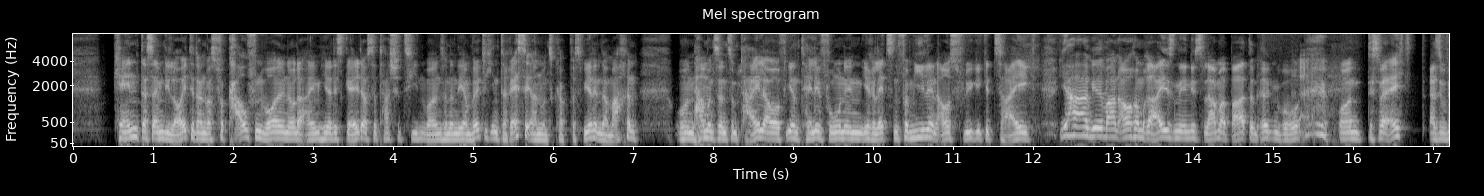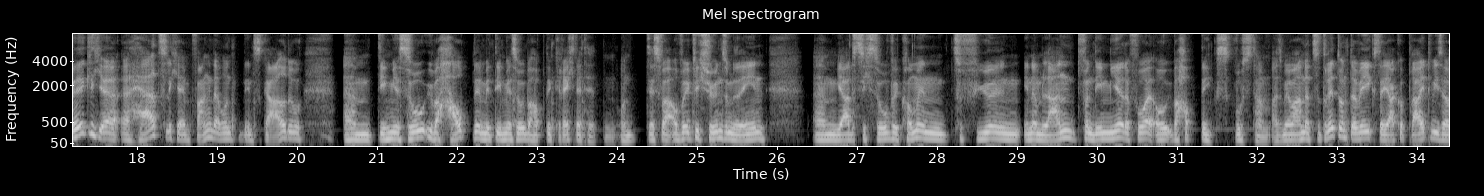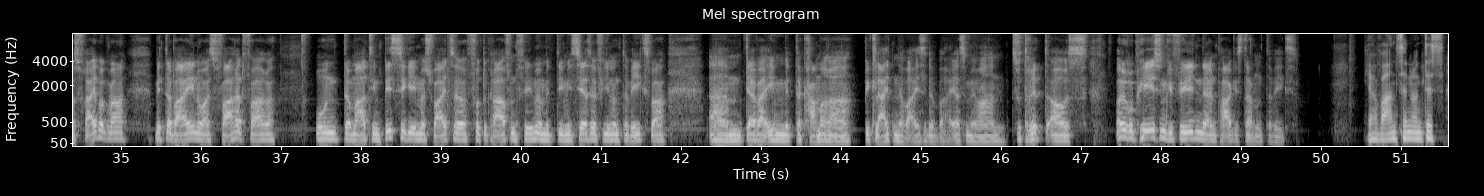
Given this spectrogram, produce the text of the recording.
kennt, dass einem die Leute dann was verkaufen wollen oder einem hier das Geld aus der Tasche ziehen wollen, sondern die haben wirklich Interesse an uns gehabt, was wir denn da machen und haben uns dann zum Teil auch auf ihren Telefonen ihre letzten Familienausflüge gezeigt. Ja, wir waren auch am Reisen in Islamabad und irgendwo und das war echt also wirklich ein, ein, herzlicher Empfang da unten in Skardu, ähm, den wir so überhaupt nicht, mit dem wir so überhaupt nicht gerechnet hätten. Und das war auch wirklich schön zum Sehen, ähm, ja, sich so willkommen zu fühlen in einem Land, von dem wir davor auch überhaupt nichts gewusst haben. Also wir waren da zu dritt unterwegs, der Jakob Breitwieser aus Freiburg war mit dabei, nur als Fahrradfahrer. Und der Martin Bissig, eben ein Schweizer Fotograf und Filmer, mit dem ich sehr, sehr viel unterwegs war, ähm, der war eben mit der Kamera begleitenderweise dabei. Also wir waren zu dritt aus europäischen Gefilden in Pakistan unterwegs. Ja, Wahnsinn. Und das,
